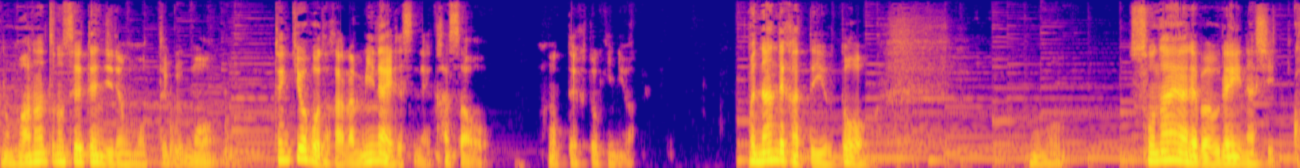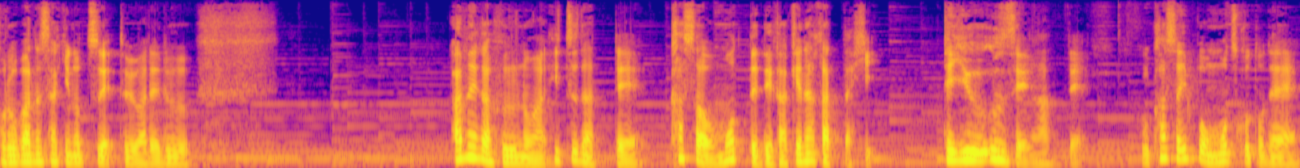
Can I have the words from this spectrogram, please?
真夏の晴天時でも持っていく。もう天気予報だから見ないですね。傘を持っていくときには。これなんでかっていうと、もう備えあれば憂いなし、転ばぬ先の杖と言われる、雨が降るのはいつだって傘を持って出かけなかった日っていう運勢があって、傘一本持つことで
